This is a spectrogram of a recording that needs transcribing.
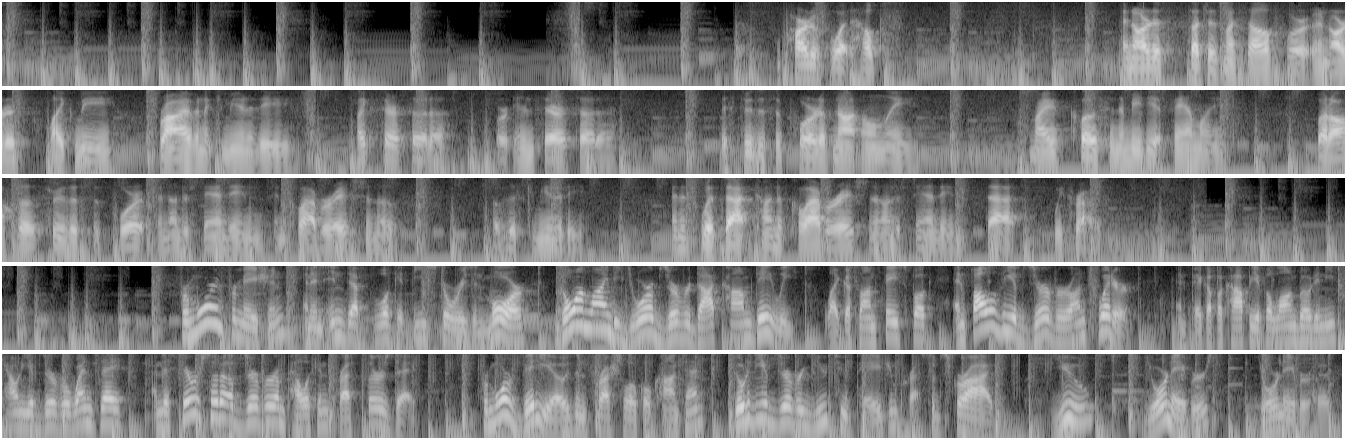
Part of what helps an artist such as myself or an artist like me thrive in a community like Sarasota or in Sarasota is through the support of not only my close and immediate family, but also through the support and understanding and collaboration of, of this community. And it's with that kind of collaboration and understanding that we thrive. For more information and an in-depth look at these stories and more, go online to yourobserver.com daily, like us on Facebook, and follow The Observer on Twitter and pick up a copy of the Longboat and East County Observer Wednesday and the Sarasota Observer and Pelican Press Thursday. For more videos and fresh local content, go to the Observer YouTube page and press subscribe. You, your neighbors, your neighborhood.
